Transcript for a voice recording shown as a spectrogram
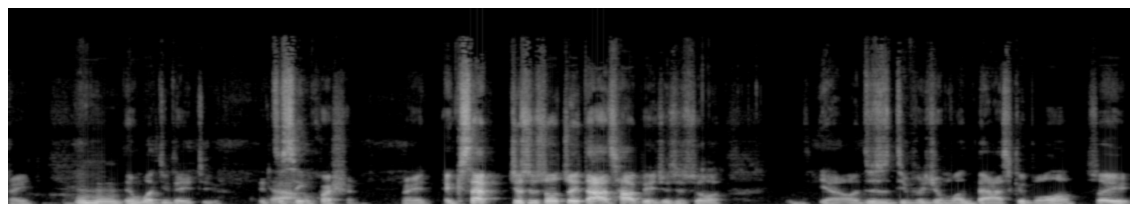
right? 嗯哼 Then what do they do? It's the Yeah. same question, right? Except 就是说最大的差别就是说 ，you know, this is Division One basketball. 所以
